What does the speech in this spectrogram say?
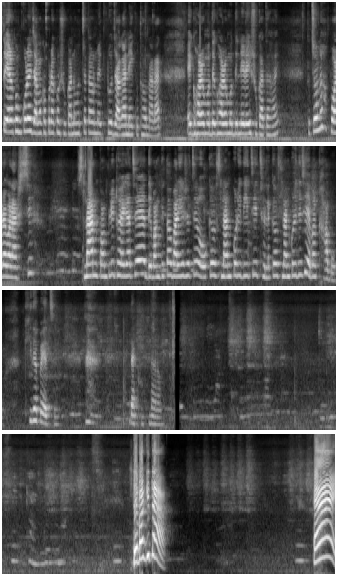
তো এরকম করে জামা কাপড় এখন শুকানো হচ্ছে, কারণ একটু জায়গা নেই কোথাও নাড়ার। এই ঘরের মধ্যে ঘরের মধ্যে নেড়েই শুকাতে হয়। তো চলো, পরে আবার আসছি। স্নান কমপ্লিট হয়ে গেছে, দেবাঙ্কিতাও বাড়ি এসেছে, ওকেও স্নান করে দিয়েছি, ছেলেকেও স্নান করে দিয়েছি, এবার খাব। খিদে পেয়েছে। দেখো, দাঁড়াও। দেবাঙ্কিতা! এই!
